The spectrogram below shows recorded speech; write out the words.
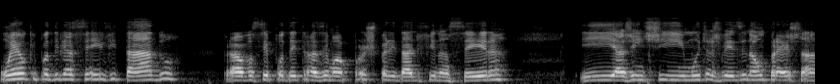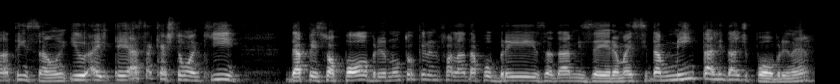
um erro que poderia ser evitado para você poder trazer uma prosperidade financeira e a gente muitas vezes não presta atenção. E, e essa questão aqui da pessoa pobre, eu não estou querendo falar da pobreza, da miséria, mas sim da mentalidade pobre, né?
